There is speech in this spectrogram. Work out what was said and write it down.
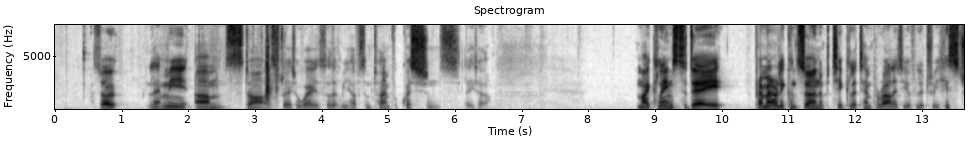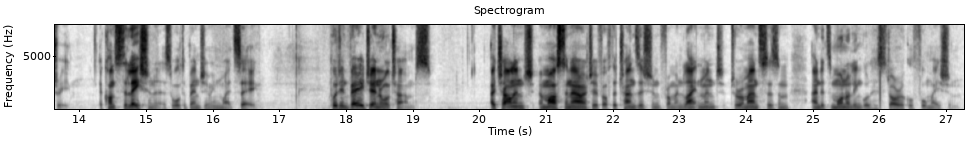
so let me um, start straight away so that we have some time for questions later. My claims today primarily concern a particular temporality of literary history, a constellation, as Walter Benjamin might say. Put in very general terms, I challenge a master narrative of the transition from Enlightenment to Romanticism and its monolingual historical formation.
